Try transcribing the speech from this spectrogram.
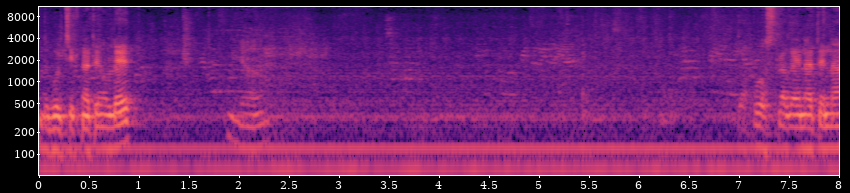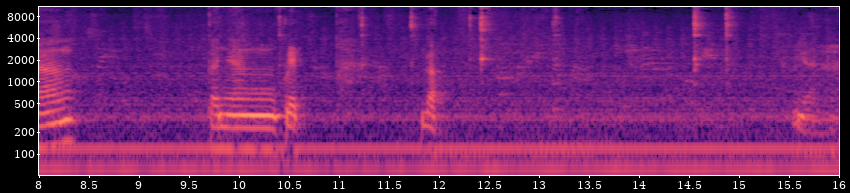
Double check natin ulit. Yan. Tapos, lagay natin ng kanyang clip lock. Yan.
